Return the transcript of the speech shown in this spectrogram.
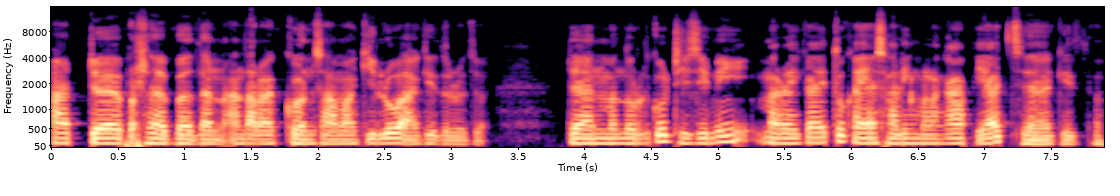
ada persahabatan antara Gon sama Killua gitu loh cok dan menurutku di sini mereka itu kayak saling melengkapi aja gitu.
